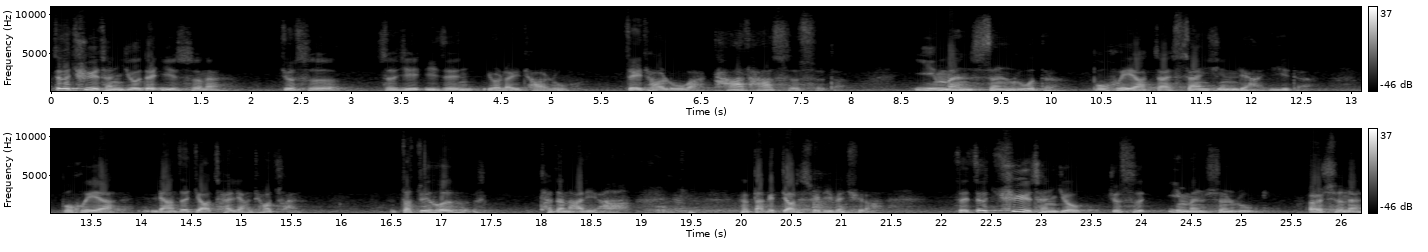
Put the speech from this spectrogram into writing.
这个去成就的意思呢，就是自己已经有了一条路，这条路啊，踏踏实实的，一门深入的，不会呀再三心两意的，不会呀两只脚踩两条船，到最后。他在哪里啊？他大概掉到水里边去了。所以这个去成就就是一门深入，而是呢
